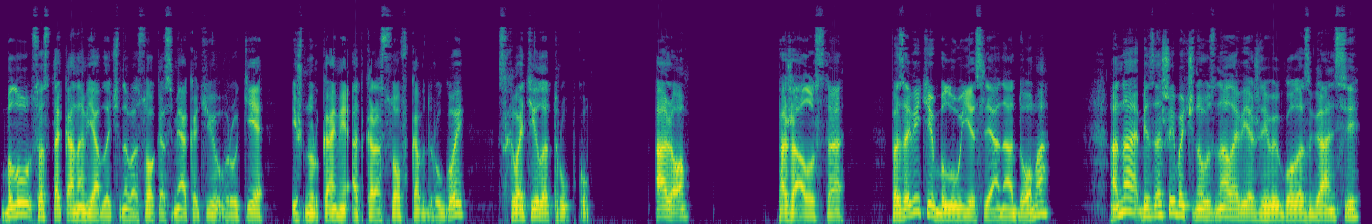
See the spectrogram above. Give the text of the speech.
Блу со стаканом яблочного сока с мякотью в руке и шнурками от кроссовка в другой схватила трубку. «Алло!» «Пожалуйста, позовите Блу, если она дома». Она безошибочно узнала вежливый голос Ганси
